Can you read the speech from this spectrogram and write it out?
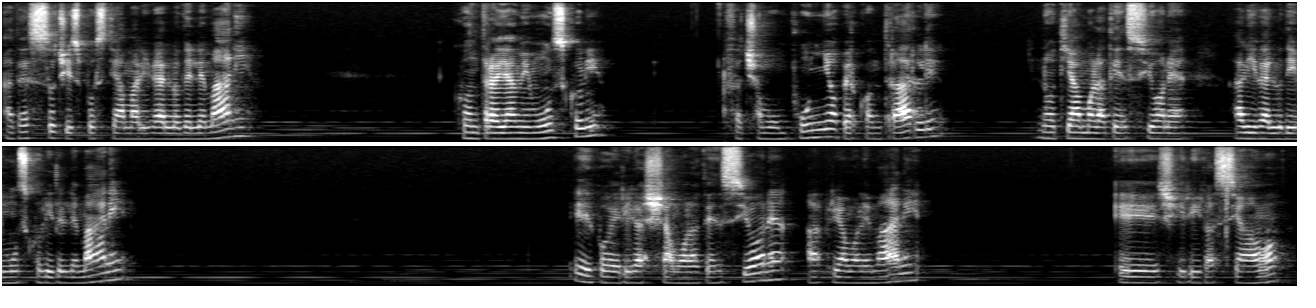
Adesso ci spostiamo a livello delle mani, contraiamo i muscoli facciamo un pugno per contrarli, notiamo la tensione a livello dei muscoli delle mani e poi rilasciamo la tensione, apriamo le mani e ci rilassiamo,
